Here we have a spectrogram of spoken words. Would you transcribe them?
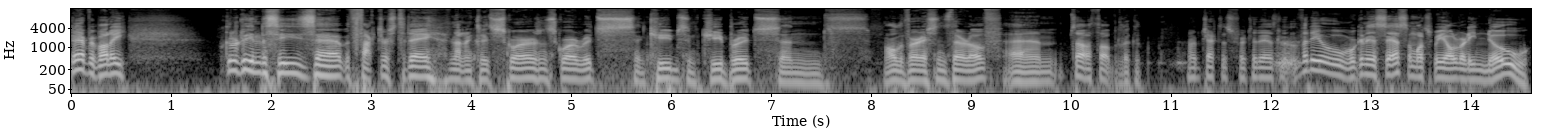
Hey everybody, we're going to do indices uh, with factors today, and that includes squares and square roots, and cubes and cube roots, and all the variations thereof. Um, so I thought we'd look at our objectives for today's little video. We're going to assess how much we already know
